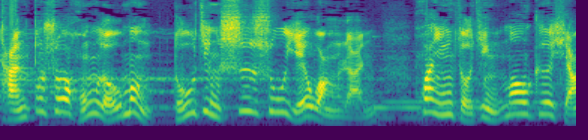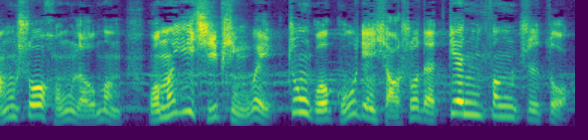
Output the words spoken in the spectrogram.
谈不说《红楼梦》，读尽诗书也枉然。欢迎走进猫哥祥说《红楼梦》，我们一起品味中国古典小说的巅峰之作。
